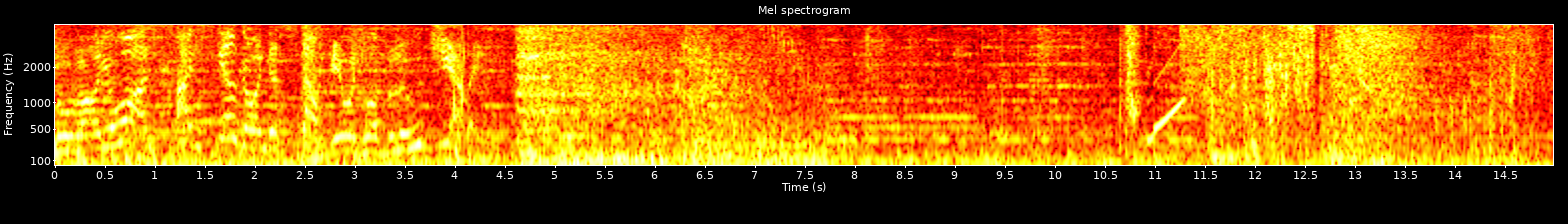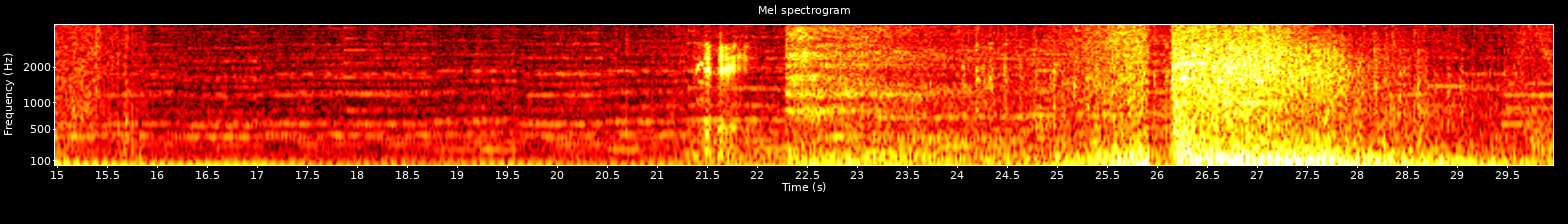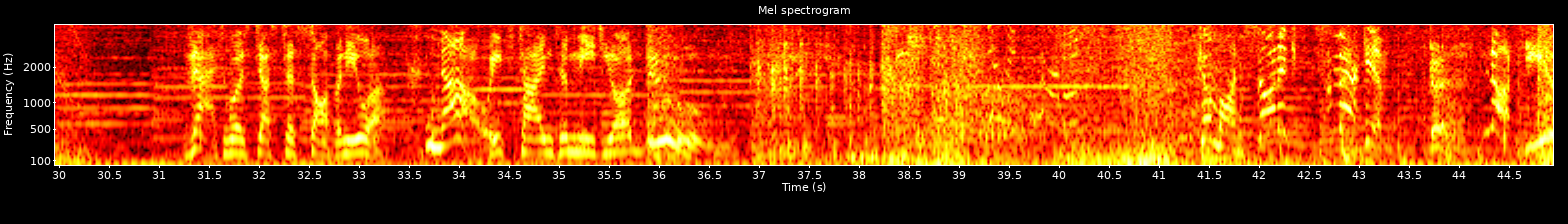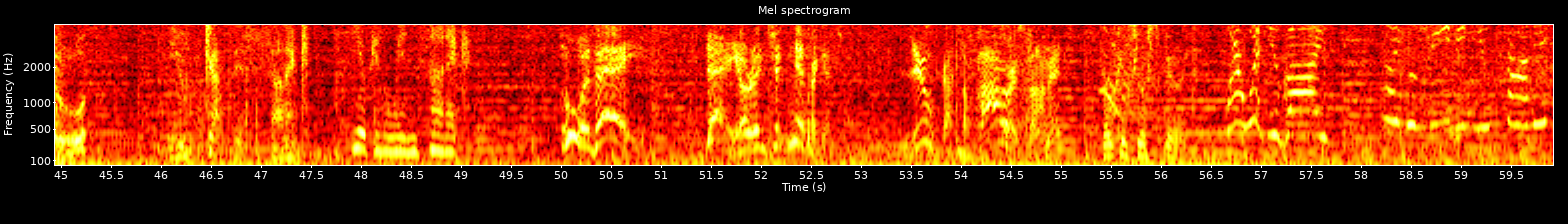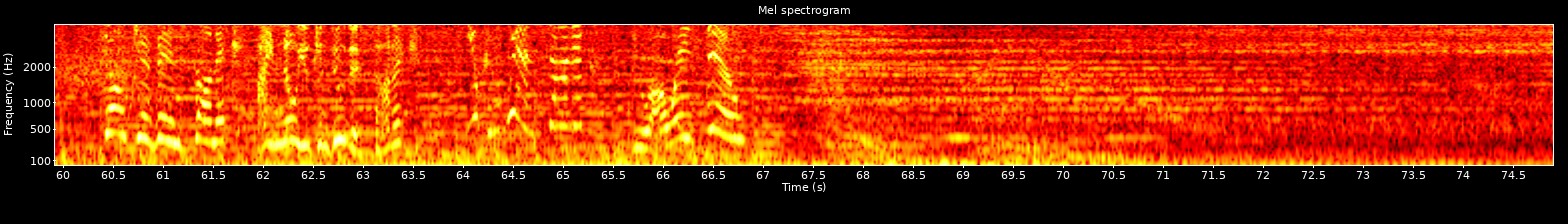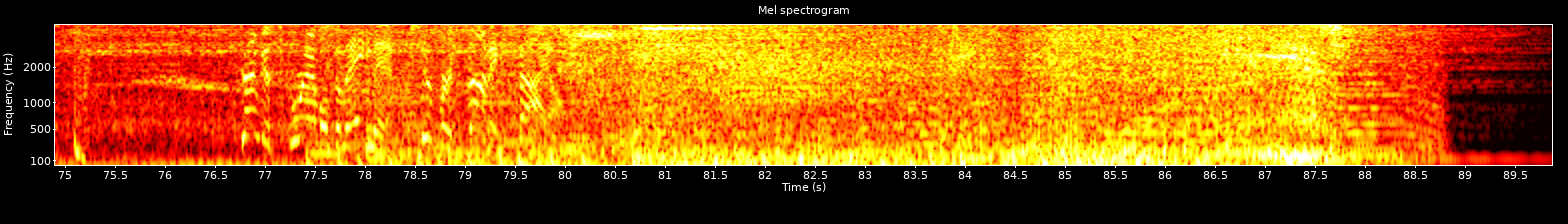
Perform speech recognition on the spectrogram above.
Move all you want, I'm still going to stump you into a blue jelly. That was just to soften you up. Now it's time to meet your doom. Come on, Sonic! Smack him! Ugh, not you! You've got this, Sonic. You can win, Sonic. Who are they? They are insignificant. You've got the power, Sonic. Focus your spirit. We're with you guys! I believe in you, Sonic! Don't give in, Sonic. I know you can do this, Sonic! You can win, Sonic! You always do! Time to scramble some Eggman, Super Sonic style!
